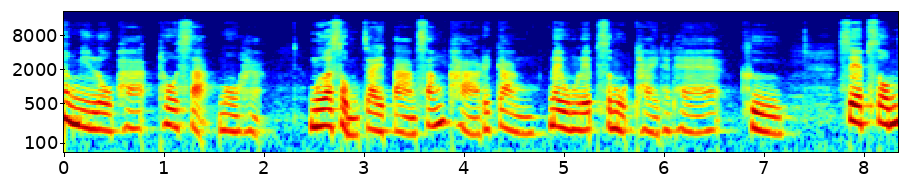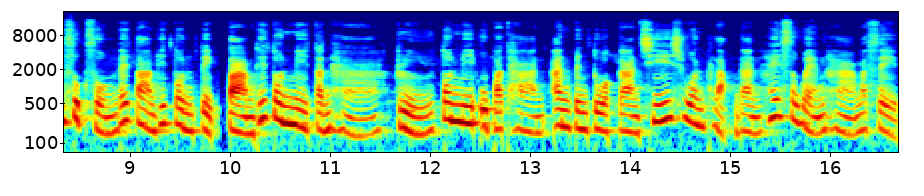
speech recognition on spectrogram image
ยังมีโลภะโทสะโมหะ เมื่อสมใจตามสังขาริกัง ในวงเล็บสมุทัยแท้ๆคือเสพสมสุขสมได้ตามที่ตนติดตามที่ตนมีตัณหา หรือตนมีอุปทานอันเป็นตัวการชี้ชวนผลักดันให้แสวงหามาเสพ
